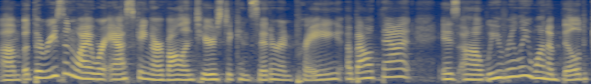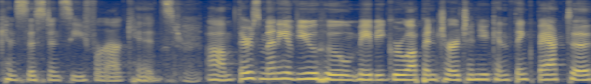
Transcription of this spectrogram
Um, but the reason why we're asking our volunteers to consider and pray about that is uh, we really want to build consistency for our kids. Right. Um, there's many of you who maybe grew up in church and you can think back to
